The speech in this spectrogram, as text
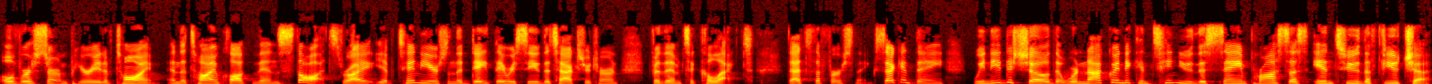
over a certain period of time. And the time clock then starts, right? You have 10 years from the date they receive the tax return for them to collect. That's the first thing. Second thing, we need to show that we're not going to continue the same process into the future,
